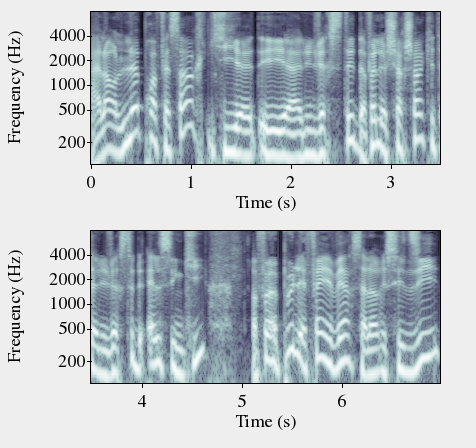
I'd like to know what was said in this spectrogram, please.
Alors, le professeur qui euh, est à l'université, en fait, le chercheur qui est à l'université de Helsinki, a fait un peu l'effet inverse. Alors, il s'est dit,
